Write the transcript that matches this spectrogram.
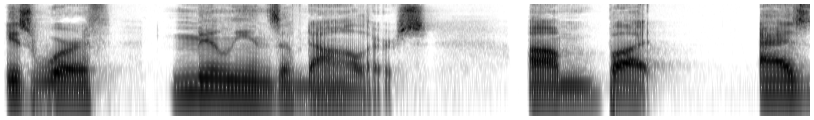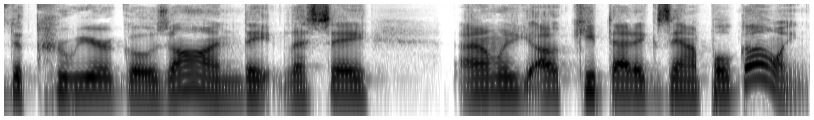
is worth millions of dollars. Um, but as the career goes on, they let's say I'll keep that example going.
